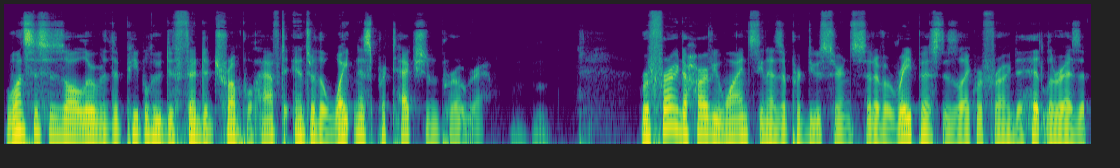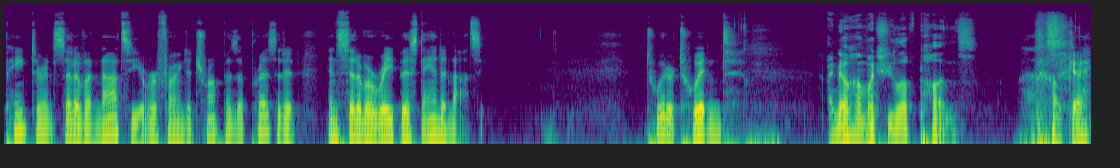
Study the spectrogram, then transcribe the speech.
Once this is all over, the people who defended Trump will have to enter the whiteness protection program. Referring to Harvey Weinstein as a producer instead of a rapist is like referring to Hitler as a painter instead of a Nazi, or referring to Trump as a president instead of a rapist and a Nazi. Twitter twittened. I know how much you love puns. Okay.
